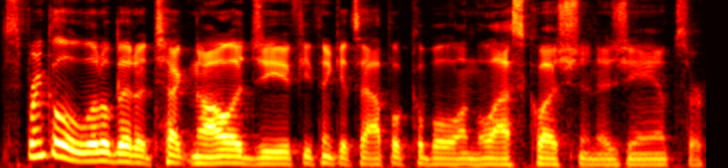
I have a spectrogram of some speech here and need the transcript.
sprinkle a little bit of technology if you think it's applicable on the last question as you answer.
